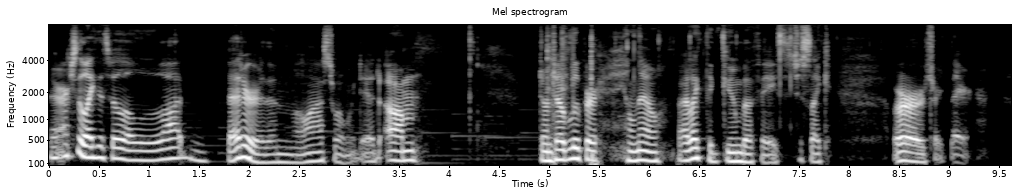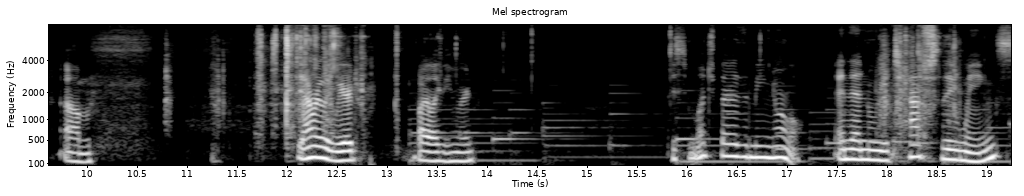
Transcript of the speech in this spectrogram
I actually like this build a lot better than the last one we did. Um, don't tell Blooper, he'll know. But I like the Goomba face. It's just like, er, it's right there. Um, yeah, I'm really weird, but I like being weird. It's much better than being normal. And then we attach the wings.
